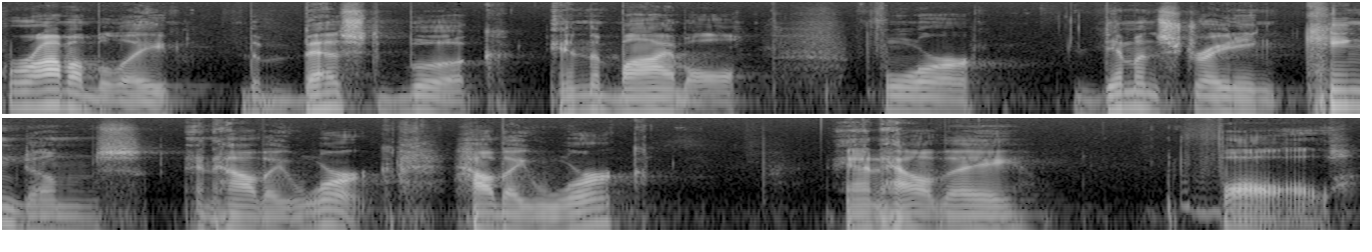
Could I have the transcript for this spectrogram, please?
probably the best book in the Bible for demonstrating kingdoms and how they work, how they work and how they fall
